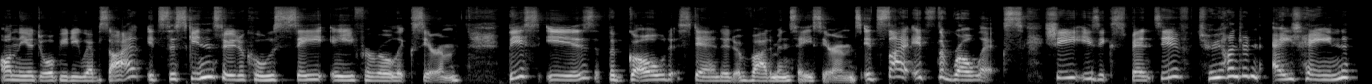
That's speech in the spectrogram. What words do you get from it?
on the Adore Beauty website. It's the SkinCeuticals CE Ferulic Serum. This is the gold standard of vitamin C serums. It's like it's the Rolex. She is expensive, two hundred and eighteen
